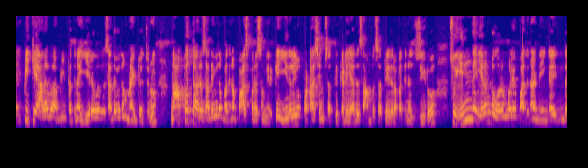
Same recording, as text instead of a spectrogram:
என்பிகே அளவு அப்படின்னு பார்த்தீங்கன்னா இருபது சதவீதம் நைட்ரஜனும் நாற்பத்தாறு சதவீதம் பார்த்தீங்கன்னா பாஸ்பரஸும் இருக்கு. இதுலயும் பொட்டாசியம் சத்து கிடையாது சாம்பல் சத்து இதுல பார்த்தீங்கன்னா ஜீரோ ஸோ இந்த இரண்டு உரங்களையும் பார்த்தீங்கன்னா நீங்க இந்த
